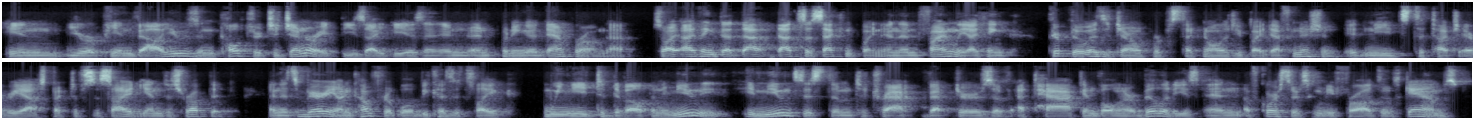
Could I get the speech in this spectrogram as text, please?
in European values and culture to generate these ideas and, and, and putting a damper on that. So I, I think that, that that's a second point. And then finally, I think crypto is a general purpose technology by definition. It needs to touch every aspect of society and disrupt it. And it's very uncomfortable because it's like we need to develop an immune immune system to track vectors of attack and vulnerabilities. And of course, there's going to be frauds and scams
